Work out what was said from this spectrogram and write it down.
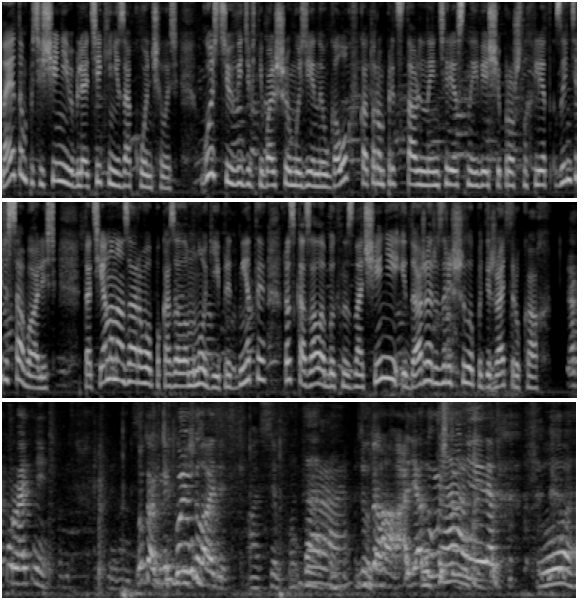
На этом посещение библиотеки не закончилось. Гости, увидев небольшой музейный уголок, в котором представлены интересные вещи прошлых лет, заинтересовались. Татьяна Назарова показала многие предметы, рассказала об их назначении и даже разрешила подержать в руках. Аккуратней. Ну как, легко им гладить? Вот так. Да, да я вот думаю, так. что нет. Вот.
